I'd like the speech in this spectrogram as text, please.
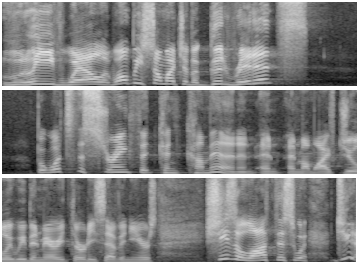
leave well, it won't be so much of a good riddance, but what's the strength that can come in? And, and, and my wife, Julie, we've been married 37 years. She's a lot this way. Do you,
